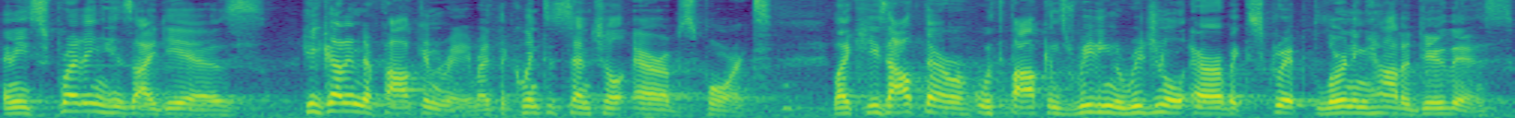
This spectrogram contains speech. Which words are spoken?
And he's spreading his ideas. He got into falconry, right? The quintessential Arab sport. Like he's out there with falcons reading original Arabic script, learning how to do this.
